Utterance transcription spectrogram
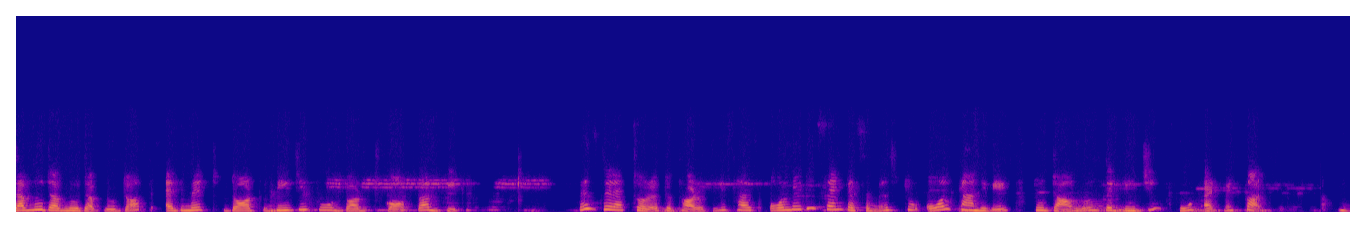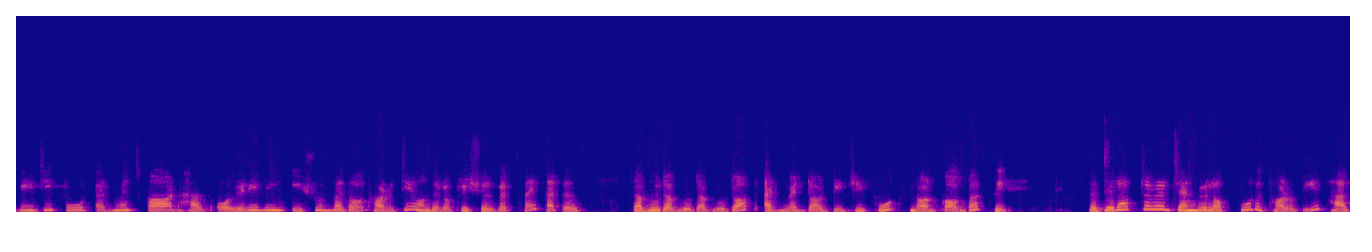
www.admit.dgfood.gov.bd. This directorate authorities has already sent SMS to all candidates to download the DG Food Admit Card. DG Food Admit Card has already been issued by the authority on their official website that is www.admit.dgfood.gov.bd. The Directorate General of Food Authorities has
